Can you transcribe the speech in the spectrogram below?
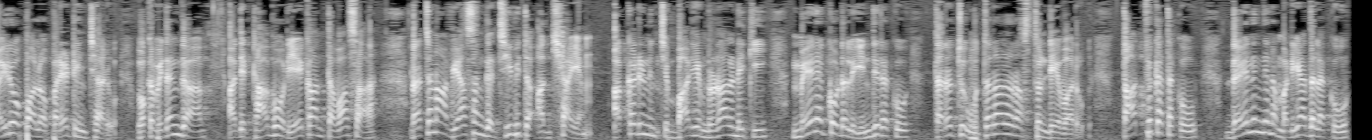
ఐరోపాలో పర్యటించారు. ఒక విధంగా అది ఠాగోర్ ఏకాంతవాస రచనా వ్యాసంగ జీవిత అధ్యాయం. అక్కడి నుంచి భార్య మృణాలనికి మేనకోడలు ఇందిరకు తరచూ ఉత్తరాలు రాస్తుండేవారు. తాత్వికతకు దైనందిన మర్యాదలకు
